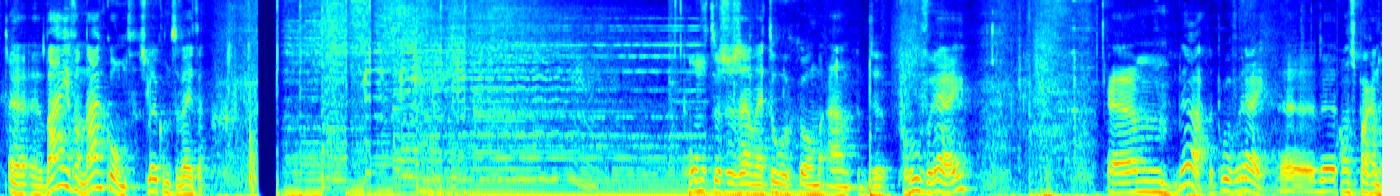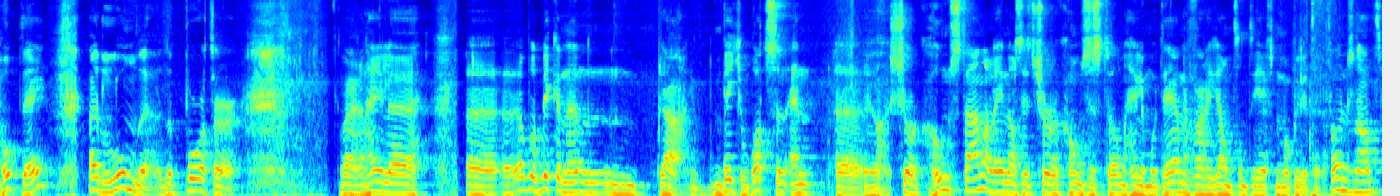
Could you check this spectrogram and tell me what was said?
waar je vandaan komt. is leuk om te weten. Ondertussen zijn wij toegekomen aan de proeverij. Ehm, ja, de proeverij. Eh, de en Hop Day uit Londen, de Porter. Waar een hele. eh, op het blik een, ja, een beetje Watson en eh, Sherlock Holmes staan. Alleen als dit Sherlock Holmes is, het wel een hele moderne variant, want die heeft een mobiele telefoon in zijn hand.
